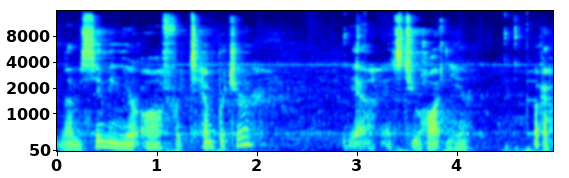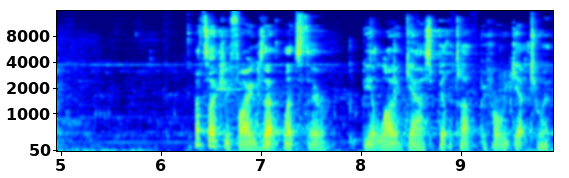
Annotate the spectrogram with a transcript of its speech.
And I'm assuming you're off for temperature? Yeah, it's too hot in here. Okay. That's actually fine, because that lets there be a lot of gas built up before we get to it.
